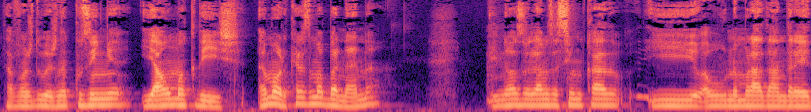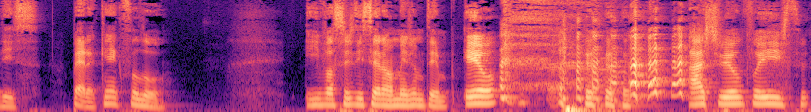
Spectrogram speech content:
estavam as duas na cozinha e há uma que diz: Amor, queres uma banana? E nós olhámos assim um bocado e o namorado da Andréia disse: Espera, quem é que falou? E vocês disseram ao mesmo tempo: Eu. Acho eu que foi isto.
